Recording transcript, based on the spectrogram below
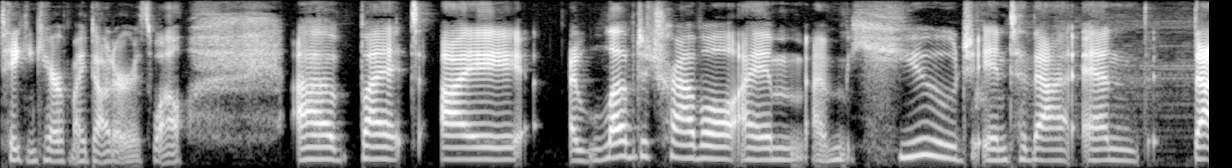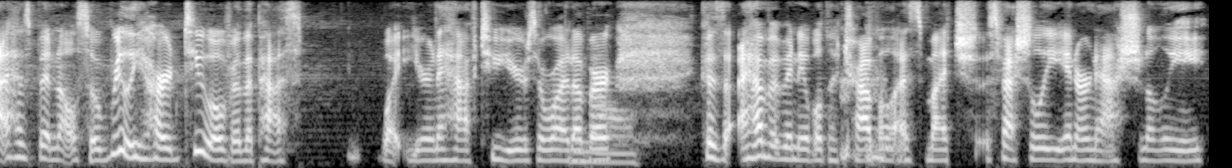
taking care of my daughter as well. Uh, but I, I love to travel. I am, I'm huge into that. And that has been also really hard too over the past what year and a half, two years or whatever, because I haven't been able to travel as much, especially internationally.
